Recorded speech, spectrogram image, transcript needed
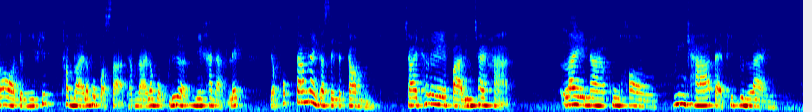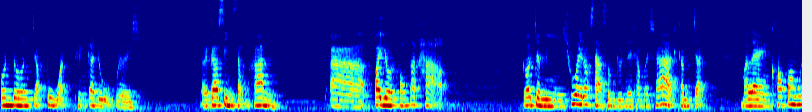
ก็จะมีพิษทำลายระบบประสาททำลายระบบเลือด มีขนาดเล็ก จะพบตามแหล่งเกษตรกรรม ชายทะเลป่าริมชายหาด ไล่นาคูคลอง วิ่งช้าแต่พิษรุนแรง คนโดนจะปวดถึงกระดูกเลย แล้วก็สิ่งสำคัญประโยชน์ของตะขาบ ก็จะมีช่วยรักษาสมดุลในธรรมชาติกำจัดแมลงข้อป้องเ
